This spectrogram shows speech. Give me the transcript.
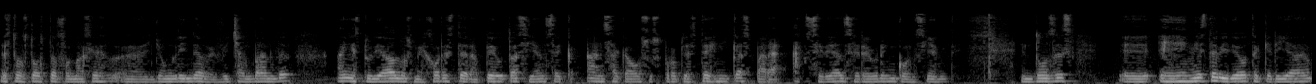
estos dos personajes, eh, John Grinder y Richard Bandler, han estudiado los mejores terapeutas y han, han sacado sus propias técnicas para acceder al cerebro inconsciente. Entonces, eh, en este video te quería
